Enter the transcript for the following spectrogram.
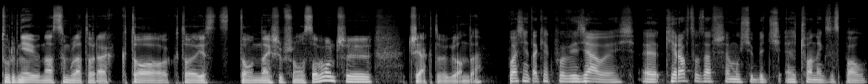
turnieju na symulatorach, kto, kto jest tą najszybszą osobą, czy, czy jak to wygląda? Właśnie tak jak powiedziałeś, kierowcą zawsze musi być członek zespołu.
